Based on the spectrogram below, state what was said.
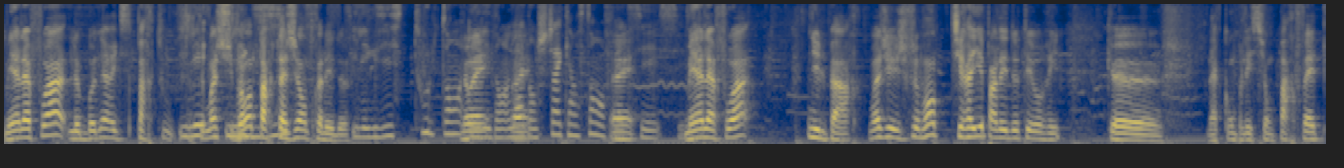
Mais à la fois, le bonheur existe partout. Est- Moi, je suis il vraiment existe. partagé entre les deux. Il existe tout le temps, Ouais, il est dans, là dans chaque instant en fait. Mais à la fois, nulle part. Moi, je suis vraiment tiraillé par les deux théories. Que la complétion parfaite,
